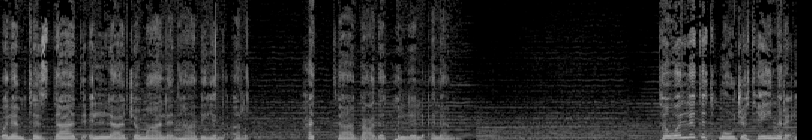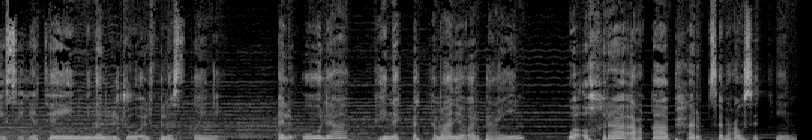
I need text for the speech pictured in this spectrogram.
ولم تزداد إلا جمالا هذه الأرض حتى بعد كل الألم. تولدت موجتين رئيسيتين من اللجوء الفلسطيني. الأولى في نكبة 48 وأخرى أعقاب حرب 67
